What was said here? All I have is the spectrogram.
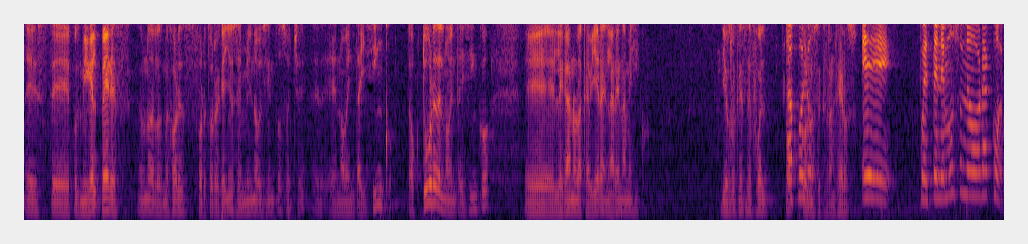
este, pues Miguel Pérez, uno de los mejores puertorriqueños en 1995, octubre del 95, eh, le ganó la caviera en la Arena México. Yo creo que ese fue el top Apolo, con los extranjeros. Eh, pues tenemos una hora con,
